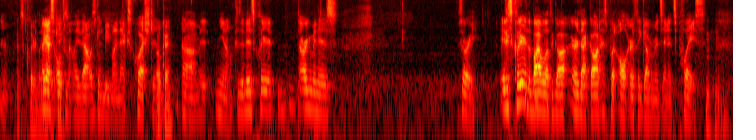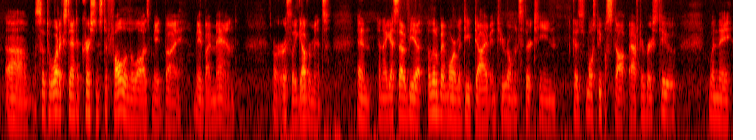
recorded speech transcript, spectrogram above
Yeah. that's clearly. I guess ultimately that was going to be my next question. Okay. Um, it, you know, because it is clear. The argument is. Sorry, it is clear in the Bible that the God or that God has put all earthly governments in its place. Mhm. Um, so, to what extent are Christians to follow the laws made by made by man or earthly governments? and and I guess that would be a, a little bit more of a deep dive into Romans 13 because most people stop after verse 2 when they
